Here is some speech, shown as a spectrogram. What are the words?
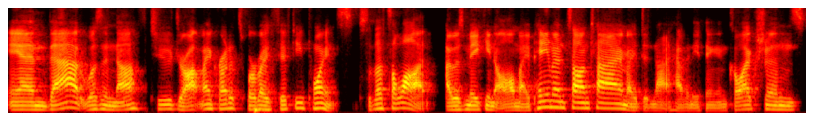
And that was enough to drop my credit score by 50 points. So that's a lot. I was making all my payments on time. I did not have anything in collections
